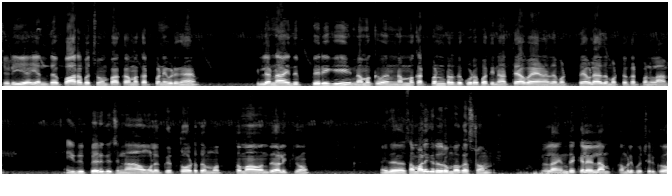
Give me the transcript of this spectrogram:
செடியை எந்த பாரபட்சமும் பார்க்காம கட் பண்ணி விடுங்க. இல்லைன்னா இது பெருகி நமக்கு நம்ம கட் பண்ணுறது கூட பார்த்திங்கன்னா தேவையானதை மட்டும் தேவையானதை மட்டும் கட் பண்ணலாம். இது பெருகுச்சுன்னா உங்களுக்கு தோட்டத்தை மொத்தமாக வந்து அழிக்கும். இதை சமாளிக்கிறது ரொம்ப கஷ்டம். இல்லை எந்த கிளையெல்லாம் கம்பளி பூச்சி இருக்கோ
